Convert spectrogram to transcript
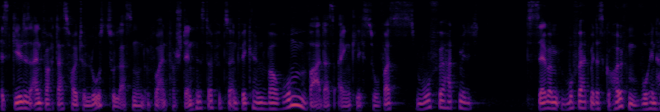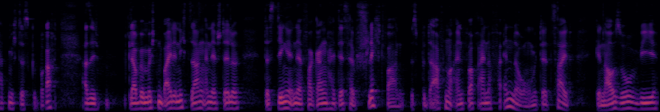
es gilt es einfach, das heute loszulassen und irgendwo ein Verständnis dafür zu entwickeln, warum war das eigentlich so? Was, wofür hat mich selber, wofür hat mir das geholfen? Wohin hat mich das gebracht? Also ich ich glaube, wir möchten beide nicht sagen an der Stelle, dass Dinge in der Vergangenheit deshalb schlecht waren. Es bedarf nur einfach einer Veränderung mit der Zeit. Genauso wie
